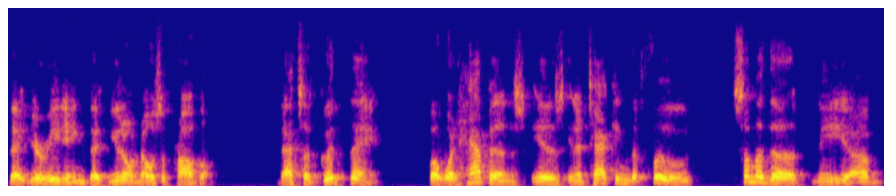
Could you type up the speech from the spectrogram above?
that you're eating that you don't know is a problem. That's a good thing. But what happens is in attacking the food, some of the, the um,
